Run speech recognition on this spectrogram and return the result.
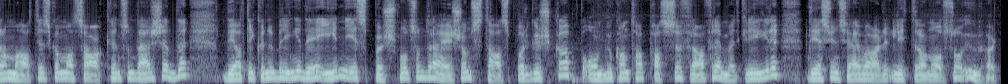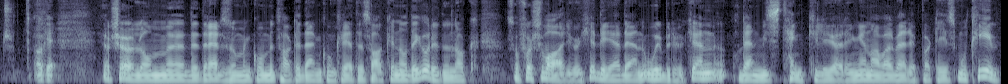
dramatisk om massakren som der skjedde. Det at de kunne bringe det inn i et spørsmål som dreier seg om statsborgerskap, om du kan ta passet fra fremmedkrigere, det syns jeg var litt også uhørt. Okay. Ja, selv om eh, det dreide seg om en kommentar til den konkrete saken, og det gjorde du nok, så forsvarer jo ikke det den ordbruken og den mistenkeliggjøringen av Arbeiderpartiets motiv,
